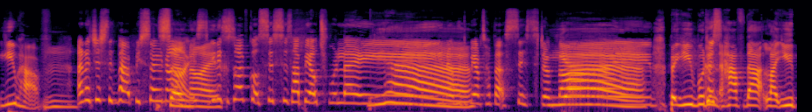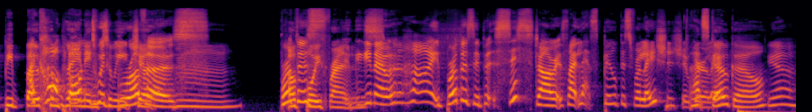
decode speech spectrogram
think have. Mm. you have, and I just think that would be so nice. So You know, because I've got sisters, I'd be able to relate. Yeah. you know, Yeah. we'd be able to have that sister yeah, vibe. but you wouldn't have that. Like you'd be both complaining to each brothers. other. Mm. Brothers, boyfriends. You know, hi, brothers, but sister. It's like let's build this relationship. Let's girly. go, girl. Yeah.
